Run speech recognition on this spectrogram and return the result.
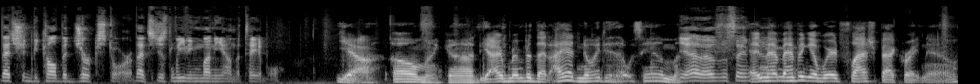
that should be called the jerk store. That's just leaving money on the table. Yeah. Oh my god. Yeah, I remember that. I had no idea that was him. Yeah, that was the same. And guy. I'm having a weird flashback right now.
